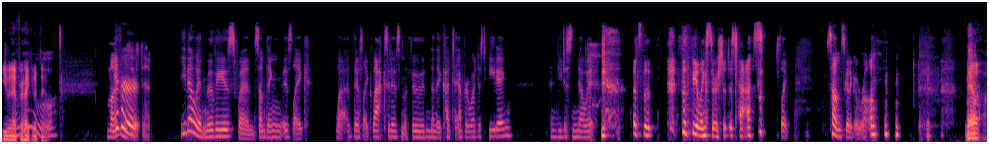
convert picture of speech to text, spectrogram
even after hiking up the hill. Ooh. Mud ever- You know, in movies when something is like, la- there's like laxatives in the food, and then they cut to everyone just eating, and you just know it. That's the it's the feeling Saoirse just has. It's like something's gonna go wrong. Now, Uh,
